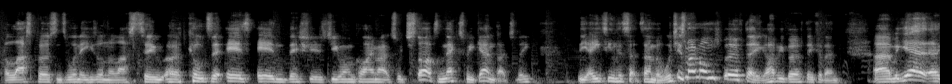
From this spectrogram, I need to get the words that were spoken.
the last person to win it. He's on the last two. Uh, Kota is in this year's G1 Climax, which starts next weekend, actually. The 18th of September, which is my mom's birthday. Happy birthday for them. Um, but yeah,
